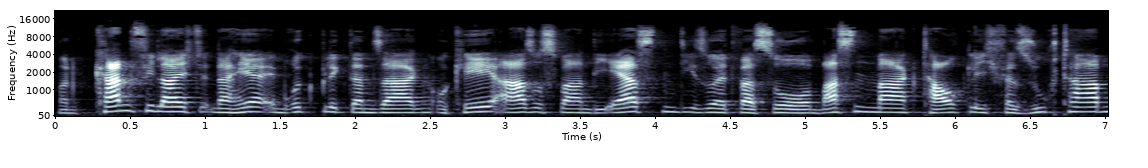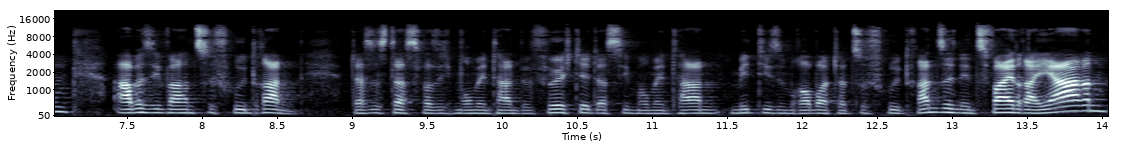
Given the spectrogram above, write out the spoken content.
Man kann vielleicht nachher im Rückblick dann sagen, okay, Asus waren die ersten, die so etwas so massenmarkttauglich versucht haben, aber sie waren zu früh dran. Das ist das, was ich momentan befürchte, dass sie momentan mit diesem Roboter zu früh dran sind. In zwei, drei Jahren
